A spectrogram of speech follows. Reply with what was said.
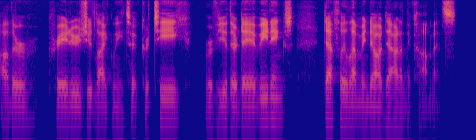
other creators you'd like me to critique, review their day of eatings, definitely let me know down in the comments.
